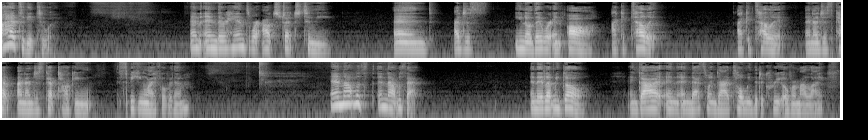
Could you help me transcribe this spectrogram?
I had to get to it. And and their hands were outstretched to me. And I just, you know, they were in awe. I could tell it. I could tell it and I just kept and I just kept talking speaking life over them. And that was and that was that. And they let me go. And God and and that's when God told me the decree over my life.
